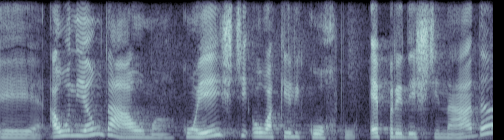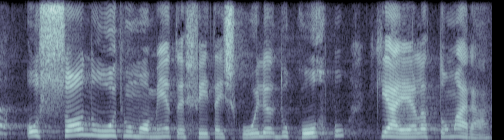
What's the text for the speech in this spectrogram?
É, a união da alma com este ou aquele corpo é predestinada ou só no último momento é feita a escolha do corpo que a ela tomará?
